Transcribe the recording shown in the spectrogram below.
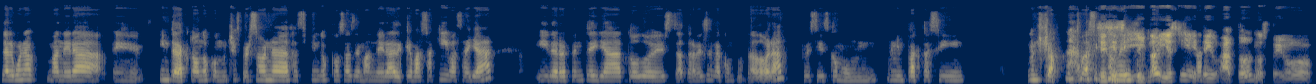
de alguna manera eh, interactuando con muchas personas, haciendo cosas de manera de que vas aquí, vas allá, y de repente ya todo es a través de la computadora, pues sí es como un, un impacto así, un shock, básicamente. Sí, sí, sí, y, no, y es que digo, a todos nos pegó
